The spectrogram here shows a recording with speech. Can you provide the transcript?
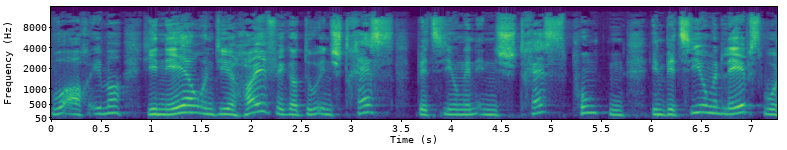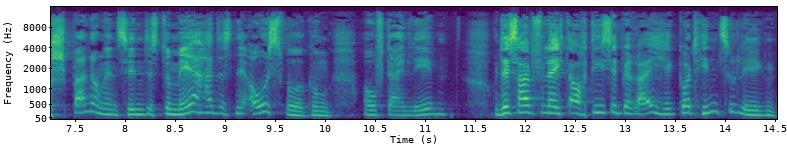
wo auch immer, je näher und je häufiger du in Stressbeziehungen, in Stresspunkten, in Beziehungen lebst, wo Spannungen sind, desto mehr hat es eine Auswirkung auf dein Leben. Und deshalb vielleicht auch diese Bereiche Gott hinzulegen.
